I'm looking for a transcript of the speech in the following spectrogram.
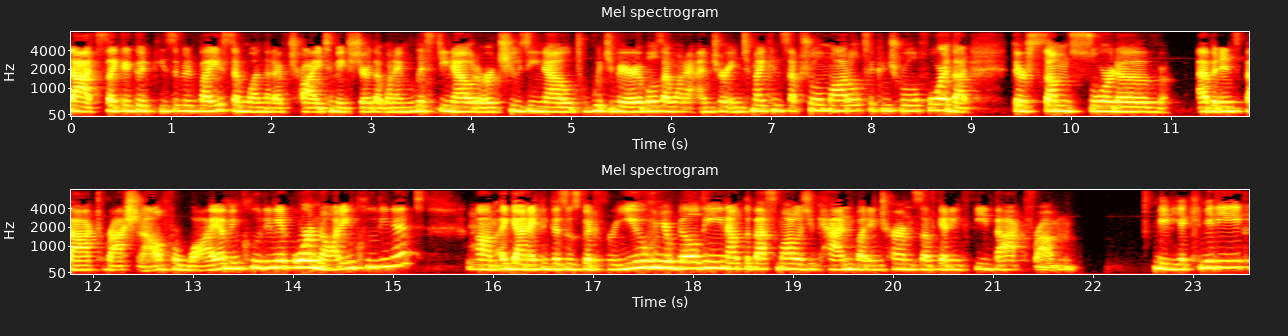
that's like a good piece of advice and one that I've tried to make sure that when I'm listing out or choosing out which variables I want to enter into my conceptual model to control for, that there's some sort of evidence backed rationale for why I'm including it or not including it. Mm-hmm. Um, again, I think this is good for you when you're building out the best models you can, but in terms of getting feedback from maybe a committee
